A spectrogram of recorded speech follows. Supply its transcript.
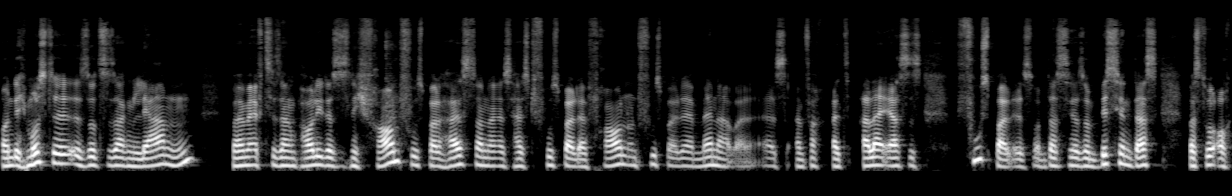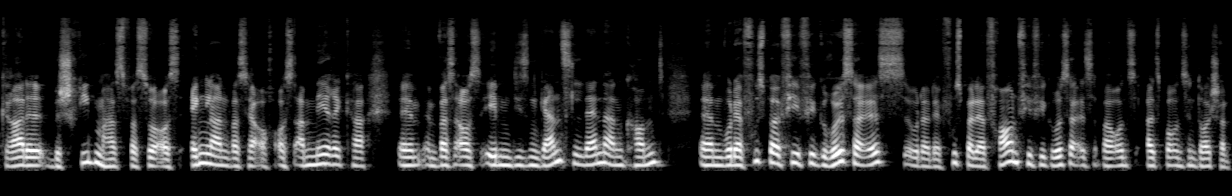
Und ich musste sozusagen lernen, beim FC St. Pauli, dass es nicht Frauenfußball heißt, sondern es heißt Fußball der Frauen und Fußball der Männer, weil es einfach als allererstes Fußball ist. Und das ist ja so ein bisschen das, was du auch gerade beschrieben hast, was so aus England, was ja auch aus Amerika, ähm, was aus eben diesen ganzen Ländern kommt, ähm, wo der Fußball viel, viel größer ist oder der Fußball der Frauen viel, viel größer ist bei uns als bei uns in Deutschland.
